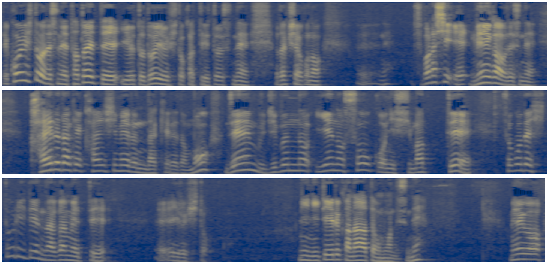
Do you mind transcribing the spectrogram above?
でこういう人はですね、例えて言うとどういう人かというとですね、私はこの、えー、ね、素晴らしい名画をですね、買えるだけ買い占めるんだけれども全部自分の家の倉庫にしまってそこで一人で眺めている人に似ているかなと思うんですね。名画を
